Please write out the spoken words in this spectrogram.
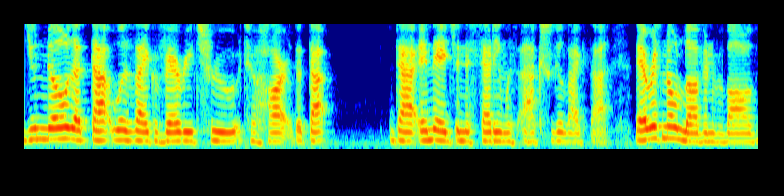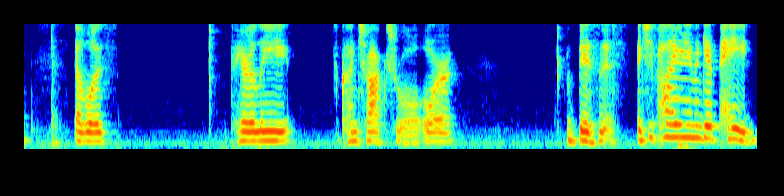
you know that that was like very true to heart that that that image in the setting was actually like that. There was no love involved. It was purely contractual or business. And she probably didn't even get paid.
